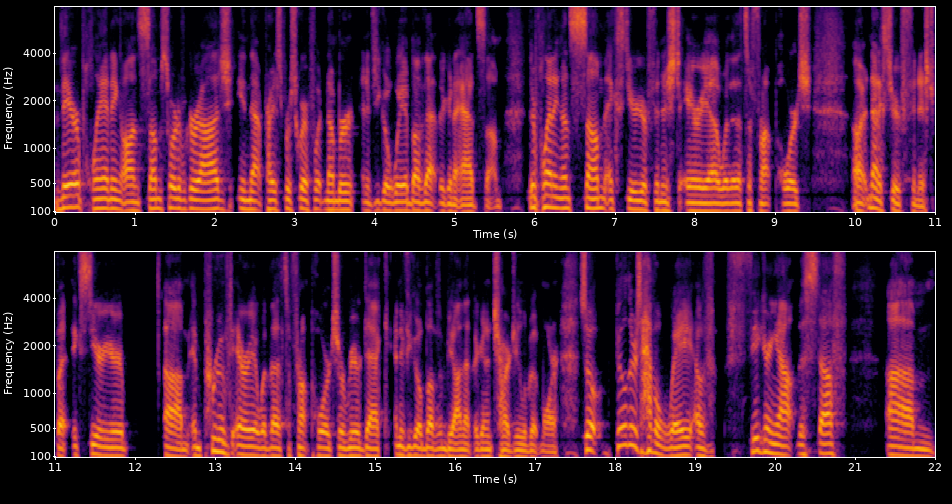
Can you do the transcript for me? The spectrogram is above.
they're planning on some sort of garage in that price per square foot number. And if you go way above that, they're going to add some. They're planning on some exterior finished area, whether that's a front porch, uh, not exterior finished, but exterior um, improved area, whether that's a front porch or rear deck. And if you go above and beyond that, they're going to charge you a little bit more. So builders have a way of figuring out this stuff. Um,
